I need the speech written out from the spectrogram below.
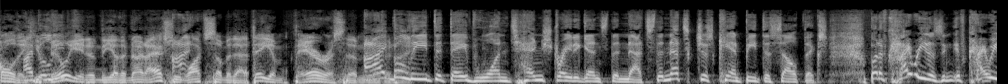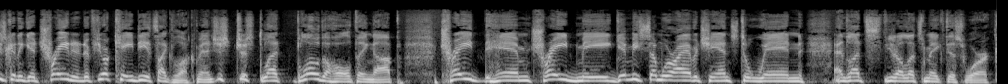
Oh, they I believe- humiliated them the other night. I actually I- watched some of that. They embarrassed them. The I other night. believe that they've won ten straight against the Nets. The Nets just can't beat the Celtics. But if Kyrie doesn't, if Kyrie's going to get traded, if you're KD, it's like, look, man, just just let blow the whole thing up. Trade him, trade me, give me somewhere I have a chance to win, and let's you know let's make this work.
